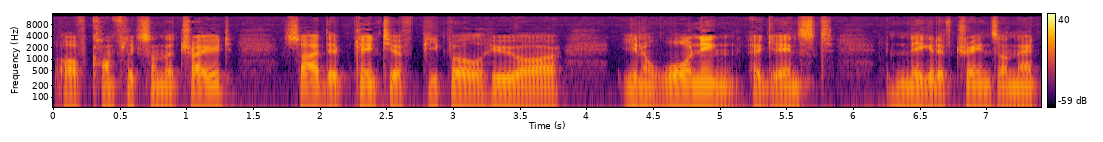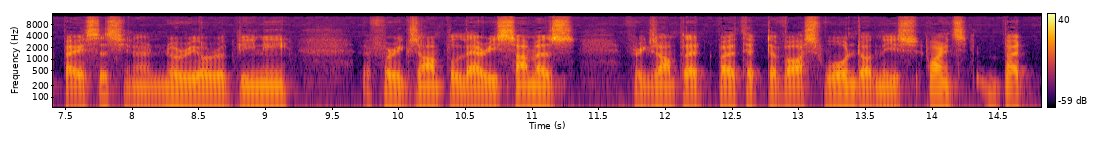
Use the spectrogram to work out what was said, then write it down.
of conflicts on the trade side. There are plenty of people who are you know, warning against negative trends on that basis. You know, Nouriel Roubini, for example, Larry Summers, for example, at both at Davos warned on these points. But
